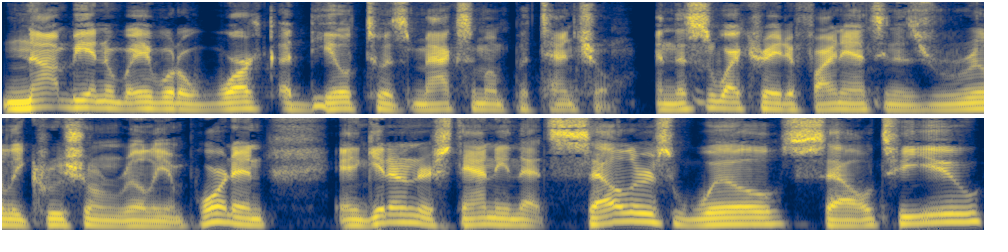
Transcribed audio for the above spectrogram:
not being able to work a deal to its maximum potential. And this is why creative financing is really crucial and really important and get an understanding that sellers will sell to you.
